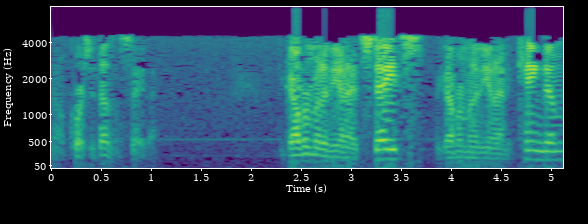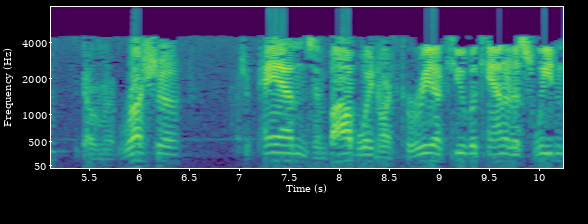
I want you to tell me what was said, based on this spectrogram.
Now, of course, it doesn't say that. The government of the United States, the government of the United Kingdom, the government of Russia, Japan, Zimbabwe, North Korea, Cuba, Canada, Sweden,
